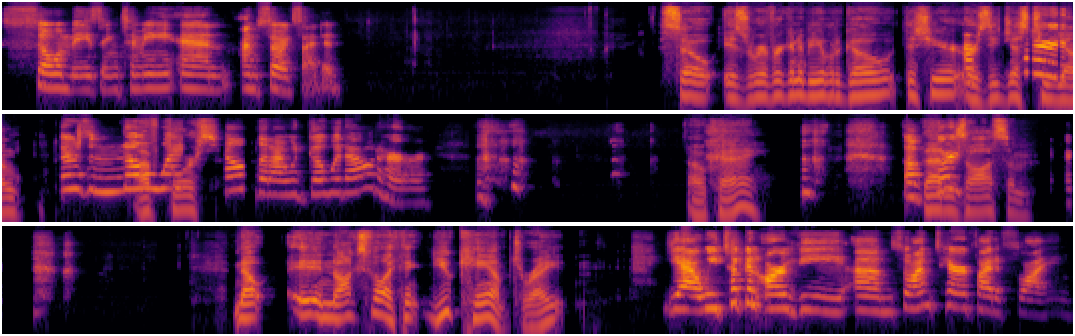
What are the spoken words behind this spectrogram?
so amazing to me, and I'm so excited. so is river going to be able to go this year or is he just too young There's no of way course hell that I would go without her. okay Of that course, is awesome now in knoxville i think you camped right Yeah, we took an RV. Um, so I'm terrified of flying,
